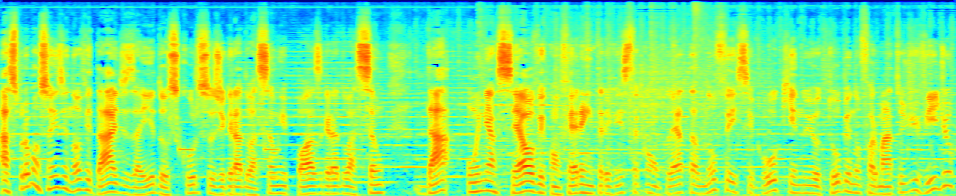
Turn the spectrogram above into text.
as promoções e novidades aí dos cursos de graduação e pós-graduação da Uniaselv. Confere a entrevista completa no Facebook, no YouTube, no formato de vídeo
